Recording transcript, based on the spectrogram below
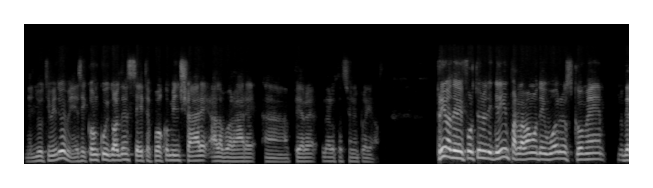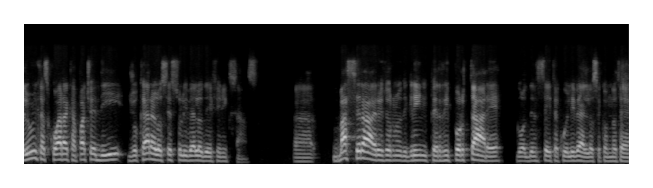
negli ultimi due mesi, con cui Golden State può cominciare a lavorare per la rotazione playoff. Prima dell'infortunio di Green parlavamo dei Warriors come dell'unica squadra capace di giocare allo stesso livello dei Phoenix Suns. Uh, basterà il ritorno di Green per riportare Golden State a quel livello, secondo te?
